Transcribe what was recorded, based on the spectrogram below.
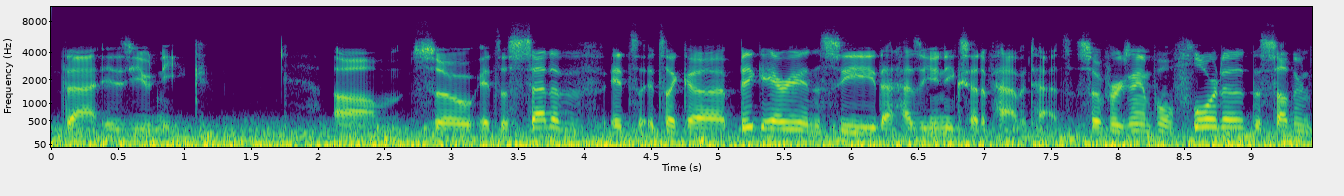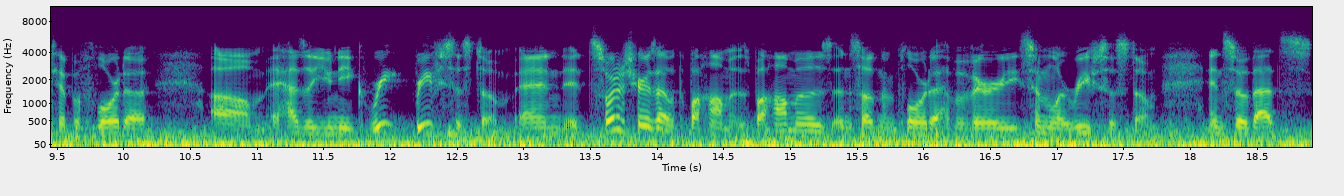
that is unique. Um, so it's a set of it's it's like a big area in the sea that has a unique set of habitats. So for example, Florida, the southern tip of Florida, um, it has a unique reef system, and it sort of shares that with the Bahamas. Bahamas and southern Florida have a very similar reef system, and so that's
